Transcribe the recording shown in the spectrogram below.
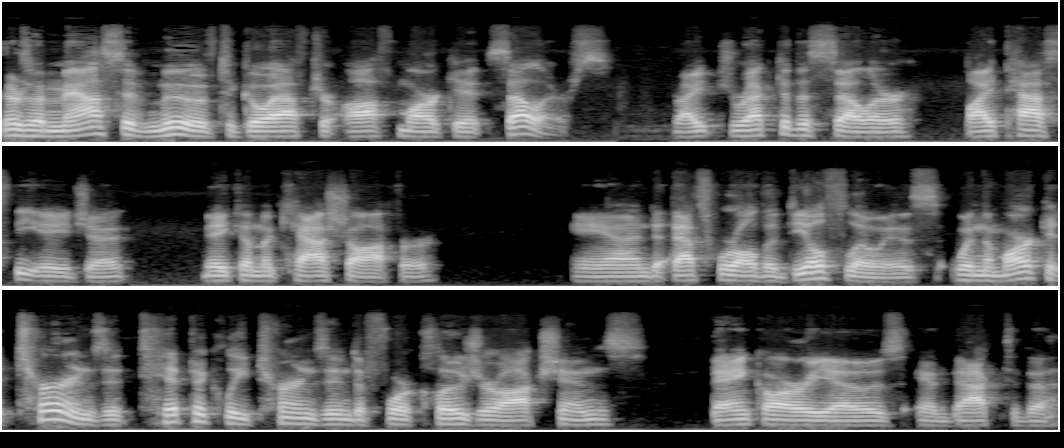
There's a massive move to go after off market sellers, right? Direct to the seller, bypass the agent, make them a cash offer and that's where all the deal flow is. When the market turns, it typically turns into foreclosure auctions, bank REOs, and back to the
